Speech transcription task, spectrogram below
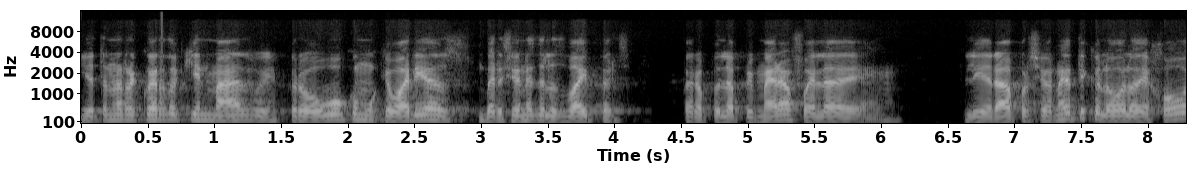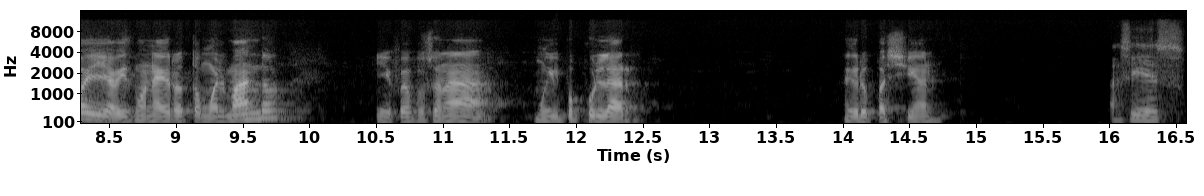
Yo no recuerdo quién más, güey, pero hubo como que varias versiones de los Vipers. Pero pues la primera fue la de liderada por Cibernético, luego lo dejó y Abismo Negro tomó el mando y fue pues una muy popular agrupación. Así es.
